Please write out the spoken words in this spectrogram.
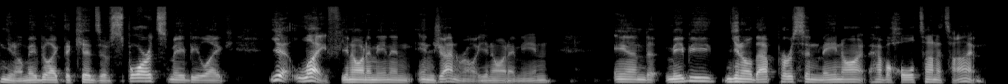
you know, maybe like the kids of sports, maybe like, yeah, life, you know what I mean? In, in general, you know what I mean? And maybe, you know, that person may not have a whole ton of time,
